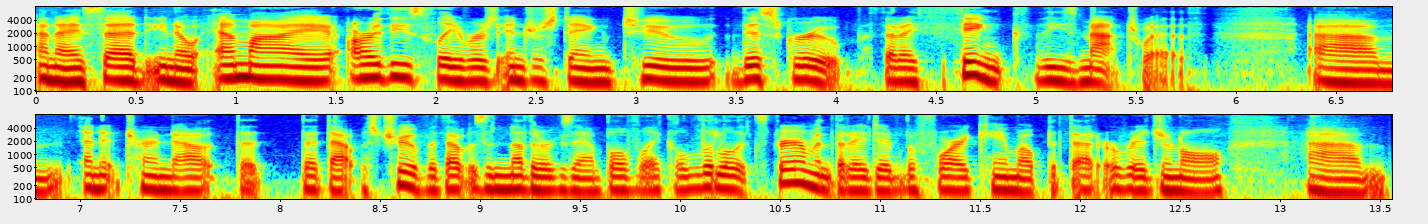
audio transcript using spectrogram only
And I said, you know, am I are these flavors interesting to this group that I think these match with? Um, and it turned out that, that that was true. But that was another example of like a little experiment that I did before I came up with that original um,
